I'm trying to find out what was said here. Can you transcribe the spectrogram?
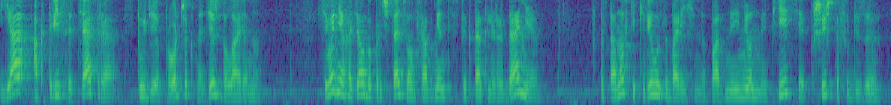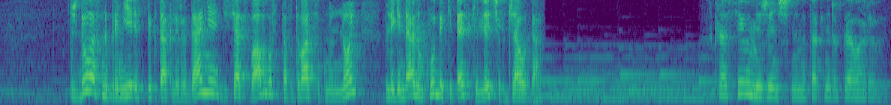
Я актриса театра студия Project Надежда Ларина. Сегодня я хотела бы прочитать вам фрагмент спектакля «Рыдание» постановке Кирилла Забарихина по одноименной пьесе «Кшиштоф и Безе». Жду вас на премьере спектакля «Рыдание» 10 августа в 20.00 в легендарном клубе «Китайский летчик Джауда». С красивыми женщинами так не разговаривают.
